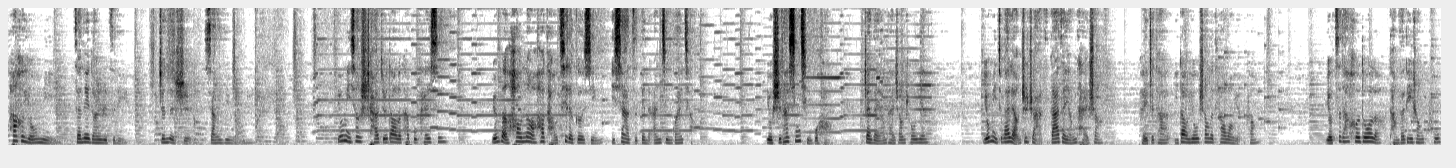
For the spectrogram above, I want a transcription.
他和尤米在那段日子里，真的是相依为命。尤米像是察觉到了他不开心，原本好闹好淘气的个性一下子变得安静乖巧。有时他心情不好，站在阳台上抽烟，尤米就把两只爪子搭在阳台上，陪着他一道忧伤的眺望远方。有次他喝多了，躺在地上哭，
